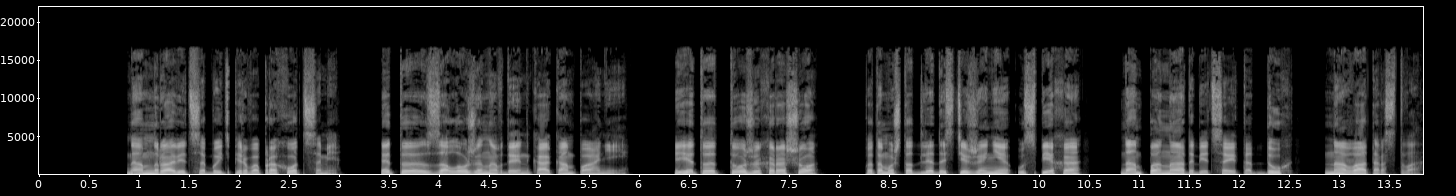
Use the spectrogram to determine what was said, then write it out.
Нам нравится быть первопроходцами. Это заложено в ДНК компании. И это тоже хорошо, потому что для достижения успеха нам понадобится этот дух новаторства.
